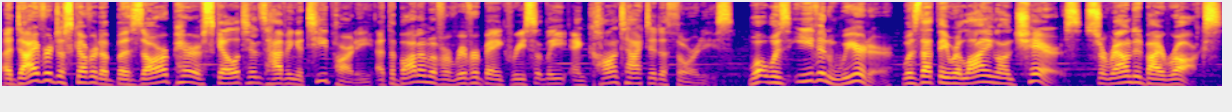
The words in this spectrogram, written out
A diver discovered a bizarre pair of skeletons having a tea party at the bottom of a riverbank recently and contacted authorities. What was even weirder was that they were lying on chairs, surrounded by rocks.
